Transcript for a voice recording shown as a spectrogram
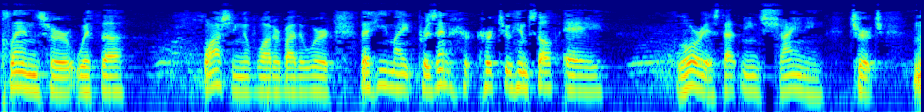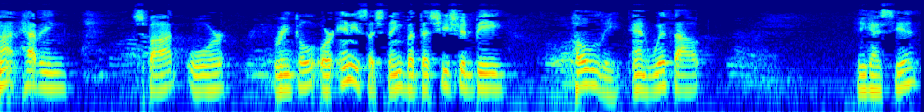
cleanse her with the washing of water by the word, that he might present her, her to himself a glorious, that means shining church, not having spot or wrinkle or any such thing, but that she should be holy and without. You guys see it?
